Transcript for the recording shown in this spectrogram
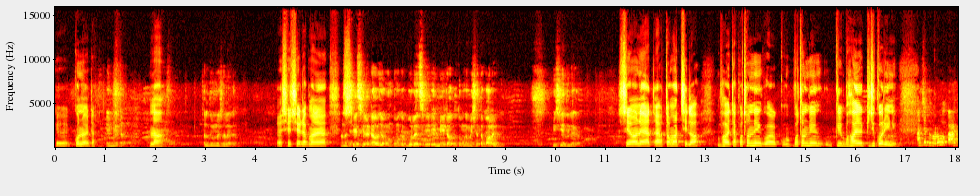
কে- কোনো এটা? এই মেয়েটা? না। তাহলে তুমি মেশালে কেন? সে সেটা মানে মানে সে ছেলেটাও যেমন তোমাকে বলেছে এই মেয়েটাও তো তোমাকে মেশাতে বলেনি। মিশিয়ে দিলে কেন? সে মানে এত- এত মার ছিল। ভয়টা প্রথম দিন প্রথম দিন কি ভয় কিছু করিনি। আচ্ছা ধরো আজ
